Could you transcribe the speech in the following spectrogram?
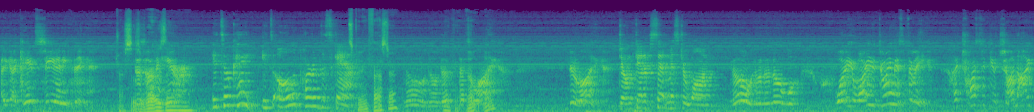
I, I can't see anything. Just as There's rising. here. It's okay. It's all a part of the scan. It's getting faster. No, no, that, that's a Oh, lie. You're lying. Don't get upset, Mr. Wan. No, no, no, no. Well, why, why are you doing this to me? I trusted you, Chun. I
